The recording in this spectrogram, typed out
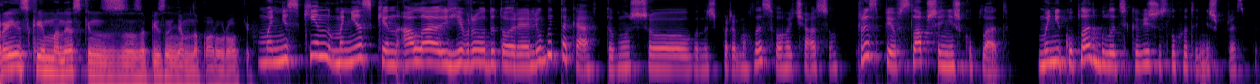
Український Манескін з запізненням на пару років. Маніскін, Маніскін, але євроаудиторія любить таке, тому що вони ж перемогли свого часу. Приспів слабший, ніж куплет. Мені куплет було цікавіше слухати, ніж приспів.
